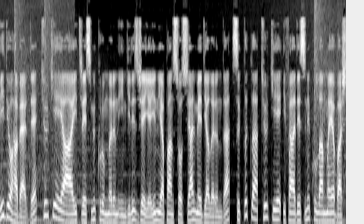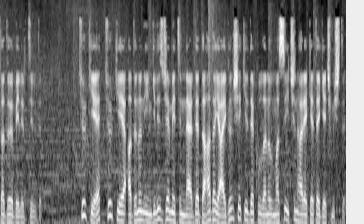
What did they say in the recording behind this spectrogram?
Video haberde, Türkiye'ye ait resmi kurumların İngilizce yayın yapan sosyal medyalarında, sıklıkla, Türkiye ifadesini kullanmaya başladığı belirtildi. Türkiye, Türkiye adının İngilizce metinlerde daha da yaygın şekilde kullanılması için harekete geçmişti.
